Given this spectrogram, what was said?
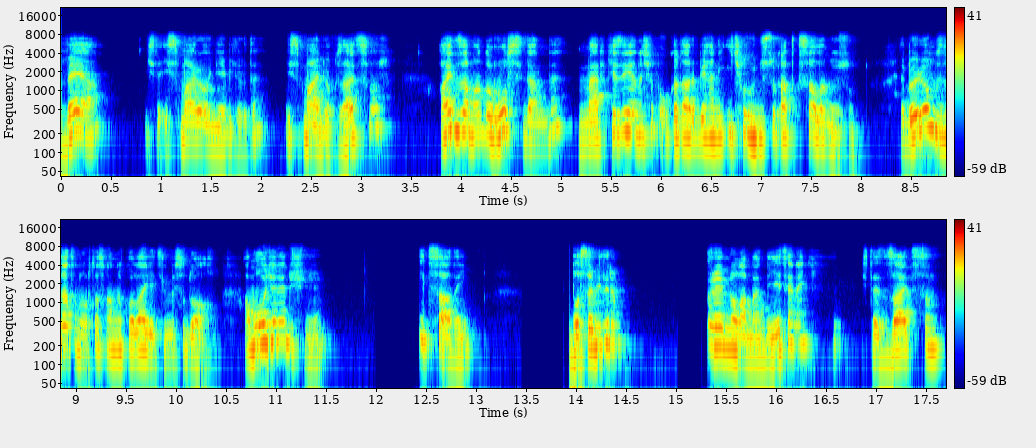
Veya işte İsmail oynayabilirdi. İsmail yok. Zayt var. Aynı zamanda Rossi'den de merkeze yanaşıp o kadar bir hani iç oyuncusu katkısı alamıyorsun. E böyle olunca zaten orta sahanın kolay getirilmesi doğal. Ama hoca ne düşünüyor? İç sahadayım. Basabilirim. Önemli olan bende yetenek. İşte Zayt'sın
